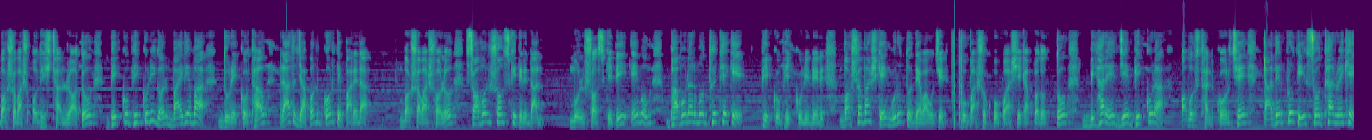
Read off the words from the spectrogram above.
বসবাস অধিষ্ঠানরত ভিক্ষু ভিক্ষুণীগণ বাইরে বা দূরে কোথাও রাত যাপন করতে পারে না। বসবাস হলো শ্রবণ সংস্কৃতির দান। মূল সংস্কৃতি এবং ভাবনার মধ্যে থেকে ভিক্ষু ভিক্ষুণীদের বসবাসকে গুরুত্ব দেওয়া উচিত। উপাসক, উপাসিকা প্রদত্ত বিহারে যে ভিক্ষুরা অবস্থান করছে তাদের প্রতি শ্রদ্ধা রেখে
